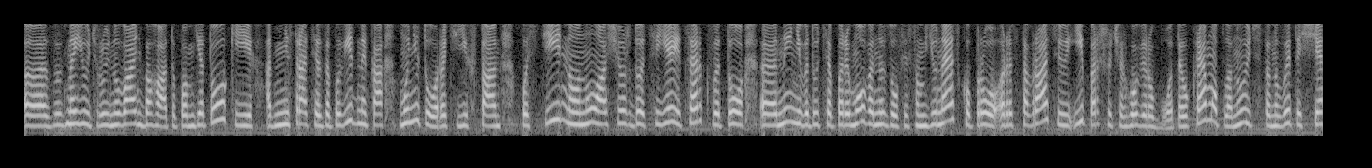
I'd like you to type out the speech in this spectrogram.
е, зазнають руйнувань багато пам'яток. І адміністрація заповідника моніторить їх стан постійно. Ну а що ж до цієї церкви, то е, нині ведуться перемовини з офісом ЮНЕСКО про реставрацію і першочергові роботи. Окремо планують встановити ще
